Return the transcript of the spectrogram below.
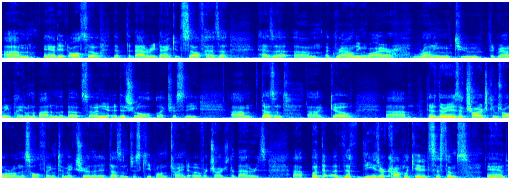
Um, and it also, the, the battery bank itself has a has a, um, a grounding wire running to the grounding plate on the bottom of the boat. So any additional electricity um, doesn't uh, go. Uh, there, there is a charge controller on this whole thing to make sure that it doesn't just keep on trying to overcharge the batteries. Uh, but the, these are complicated systems, and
